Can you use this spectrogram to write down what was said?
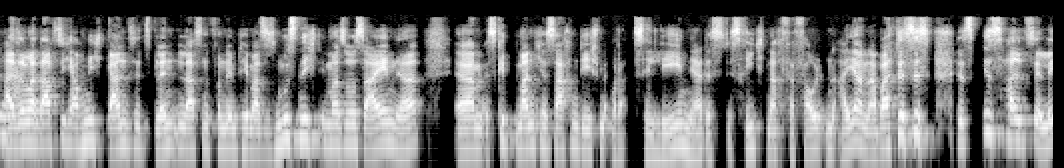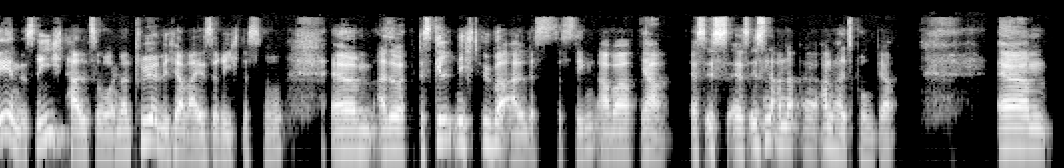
Ja. Also man darf sich auch nicht ganz jetzt blenden lassen von dem Thema. Also es muss nicht immer so sein, ja. Ähm, es gibt manche Sachen, die schmecken, oder Selen, ja, das, das riecht nach verfaulten Eiern, aber das ist, das ist halt Selen, das riecht halt so. Natürlicherweise riecht es so. Ähm, also das gilt nicht überall, das, das Ding, aber ja, es ist, es ist ein An äh, Anhaltspunkt, ja. Ähm,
